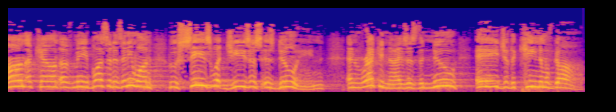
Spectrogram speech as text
on account of me. Blessed is anyone who sees what Jesus is doing and recognizes the new age of the kingdom of God.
